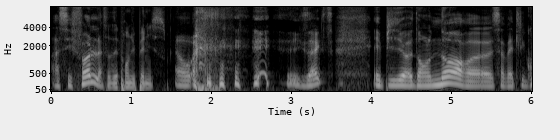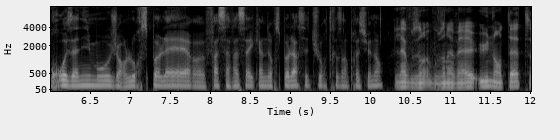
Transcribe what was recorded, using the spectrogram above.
assez folles. Ça dépend du pénis. Oh. exact. Et puis euh, dans le nord, ça va être les gros animaux, genre l'ours polaire, face à face avec un ours polaire, c'est toujours très impressionnant. Là, vous en, vous en avez une en tête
